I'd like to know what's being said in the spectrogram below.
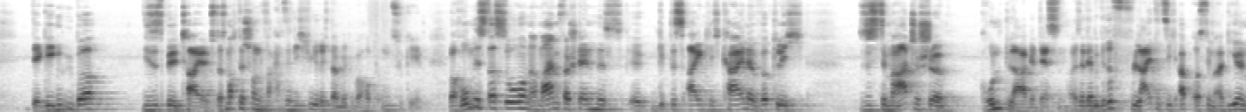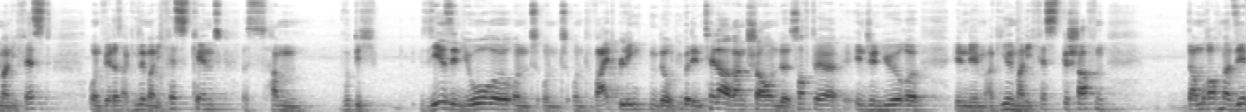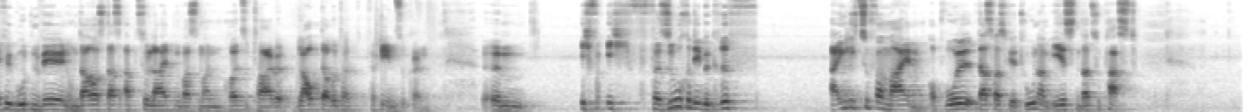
der Gegenüber dieses Bild teilt. Das macht es schon wahnsinnig schwierig, damit überhaupt umzugehen. Warum ist das so? Nach meinem Verständnis äh, gibt es eigentlich keine wirklich systematische Grundlage dessen. Also der Begriff leitet sich ab aus dem agilen Manifest. Und wer das agile Manifest kennt, das haben wirklich sehr Seniore und, und, und weitblinkende und über den Tellerrand schauende Softwareingenieure in dem agilen Manifest geschaffen da braucht man sehr viel guten Willen, um daraus das abzuleiten, was man heutzutage glaubt, darunter verstehen zu können. Ähm, ich, ich versuche den Begriff eigentlich zu vermeiden, obwohl das, was wir tun, am ehesten dazu passt.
